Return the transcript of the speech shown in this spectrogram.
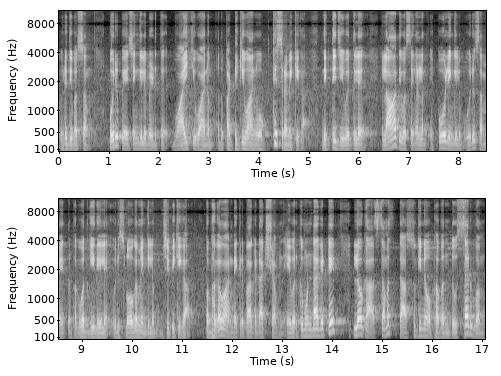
ഒരു ദിവസം ഒരു പേജെങ്കിലും എടുത്ത് വായിക്കുവാനും അത് പഠിക്കുവാനും ഒക്കെ ശ്രമിക്കുക. നിത്യജീവിതത്തിലെ എല്ലാ ദിവസങ്ങളിലും എപ്പോഴെങ്കിലും ഒരു സമയത്ത് ഭഗവത്ഗീതയിലെ ഒരു ശ്ലോകമെങ്കിലും ജപിക്കുക. അപ്പോൾ ഭഗവാന്റെ കൃപാകടാക്ഷം ഏവർക്കും ഉണ്ടാകട്ടെ. ലോക സമസ്ത സുഖിനോ ഭവന്തു. സർവം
